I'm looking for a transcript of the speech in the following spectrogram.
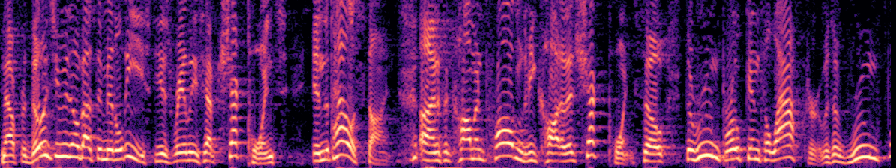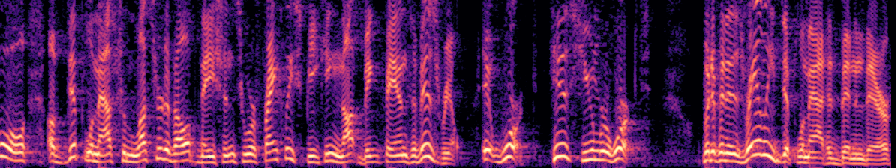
Now, for those of you who know about the Middle East, the Israelis have checkpoints in the Palestine. Uh, and it's a common problem to be caught at a checkpoint. So the room broke into laughter. It was a room full of diplomats from lesser developed nations who were, frankly speaking, not big fans of Israel. It worked. His humor worked. But if an Israeli diplomat had been in there,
